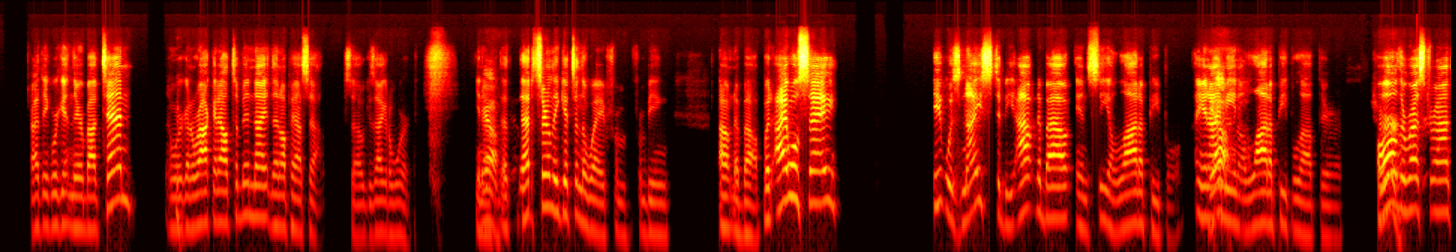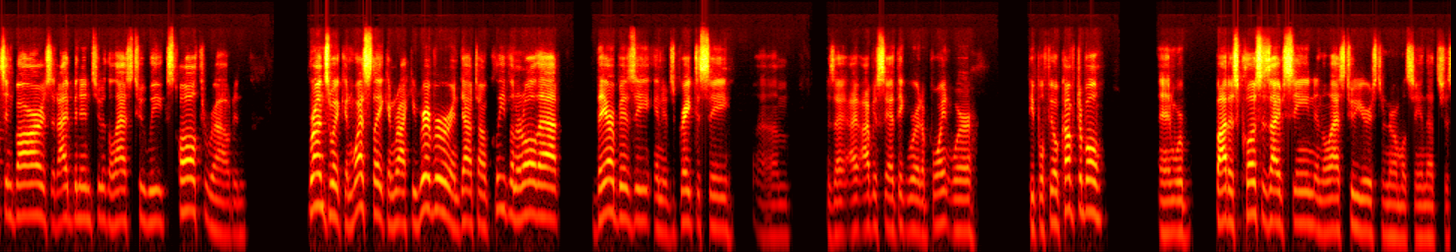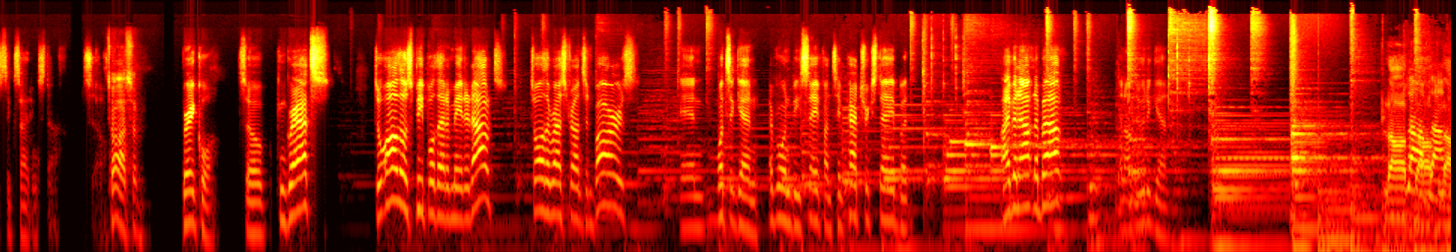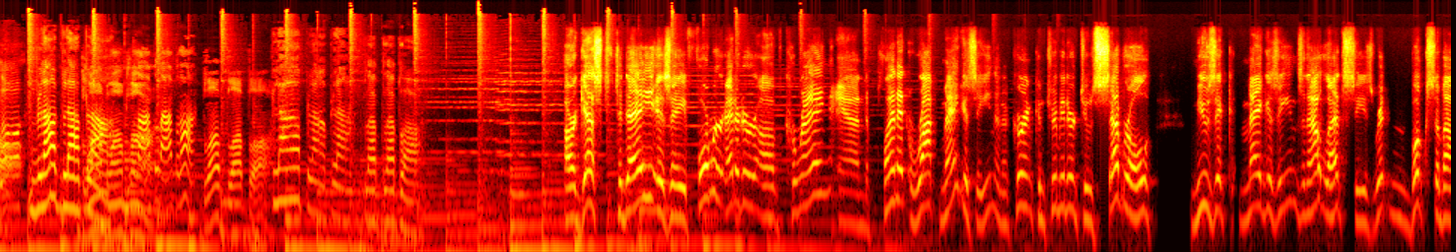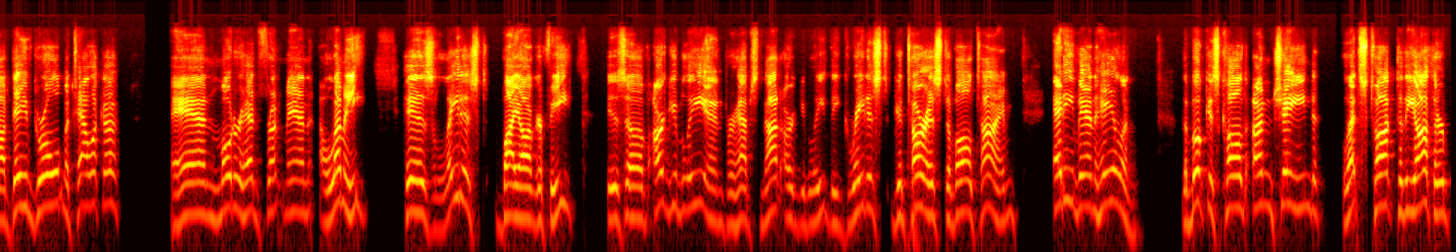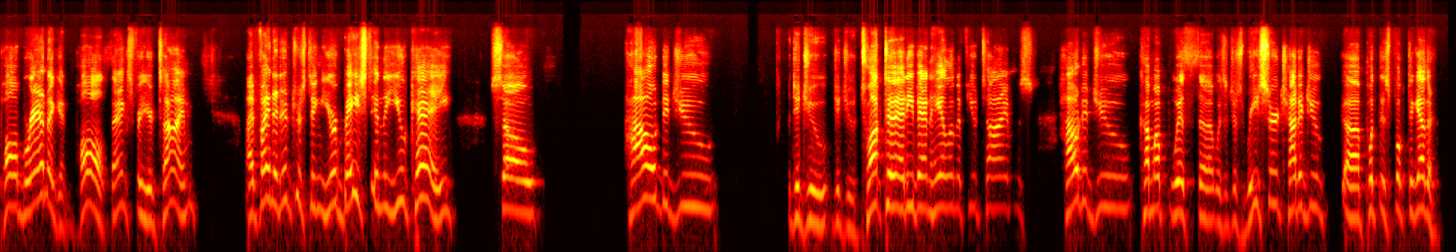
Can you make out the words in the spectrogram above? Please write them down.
I think we're getting there about 10 and we're going to rock it out to midnight and then I'll pass out. So, cause I got to work, you know, Yeah. that, that certainly gets in the way from, from being out and about, but I will say it was nice to be out and about and see a lot of people. And Yeah. I mean, a lot of people out there all the restaurants and bars that I've been into the last two weeks, all throughout in Brunswick and Westlake and Rocky River and downtown Cleveland and all that, they are busy and it's great to see. Um, because I, I obviously I think we're at a point where people feel comfortable and we're about as close as I've seen in the last two years to normalcy, and that's just exciting stuff. So It's awesome. very cool. So congrats to all those people that have made it out, to all the restaurants and bars. And once again, everyone be safe on St. Patrick's Day. But I've been out and about, and I'll do it again. blah blah blah Blah blah blah blah blah. blah blah Blah blah. blah blah blah Blah blah blah. blah blah blah. Our guest today is a former editor of Kerrang and Planet Rock magazine and a current contributor to several music magazines and outlets. He's written books about Dave Grohl, Metallica, and Motorhead frontman Lemmy. His latest biography is of arguably and perhaps not arguably the greatest guitarist of all time, Eddie Van Halen. The book is called Unchained. Let's talk to the author, Paul Brannigan. Paul, thanks for your time. I find it interesting. You're based in the UK. So how did you did you did you talk to Eddie Van Halen a few times? How did you come up with? Uh, was it just research? How did you uh, put this book together?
